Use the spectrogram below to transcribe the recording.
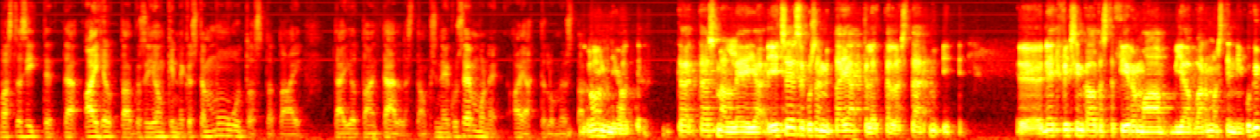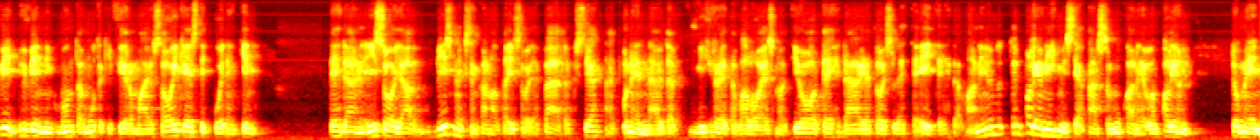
vasta sitten, että aiheuttaako se jonkinnäköistä muutosta tai, tai jotain tällaista. Onko se joku semmoinen ajattelu myös takana? On joo, täsmälleen. Ja itse asiassa kun sä nyt ajattelet tällaista Netflixin kaltaista firmaa ja varmasti niin kuin hyvin, hyvin niin kuin monta muutakin firmaa, jossa oikeasti kuitenkin tehdään isoja, bisneksen kannalta isoja päätöksiä, että monen näytä vihreitä valoja ja sanoo, että joo, tehdään, ja toiselle, että ei tehdä, vaan niin on paljon ihmisiä kanssa mukana, joilla on paljon domain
